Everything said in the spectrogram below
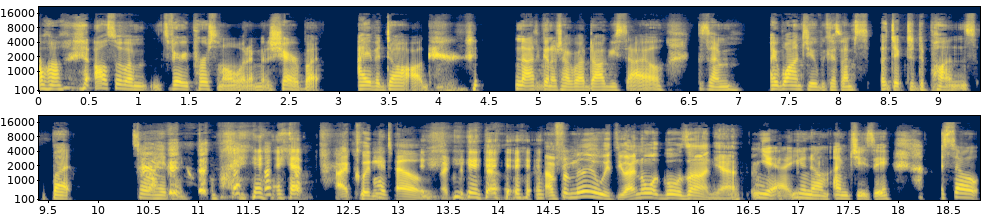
Uh, also, um, it's very personal what I'm going to share, but I have a dog not going to talk about doggy style because I'm I want to because I'm addicted to puns. But so I I, had, I couldn't I, tell. I couldn't tell. I'm familiar with you. I know what goes on. Yeah. Yeah. You know, I'm cheesy. So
